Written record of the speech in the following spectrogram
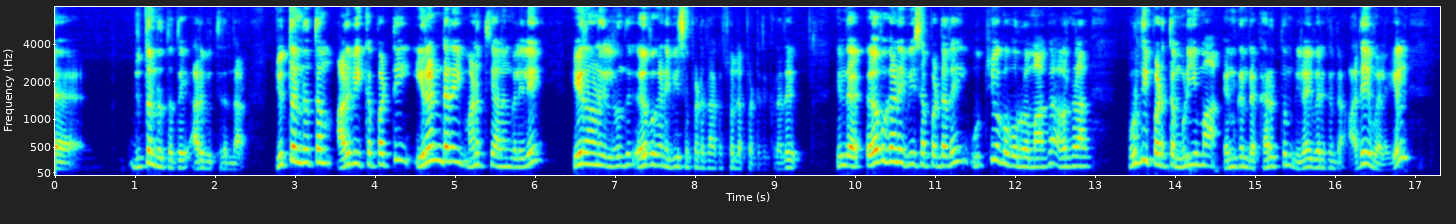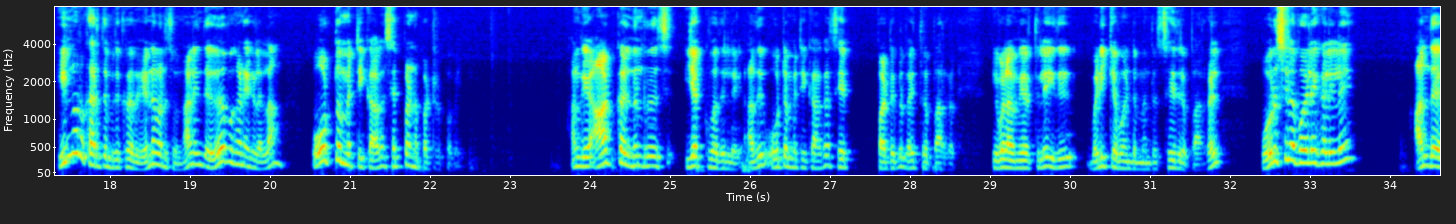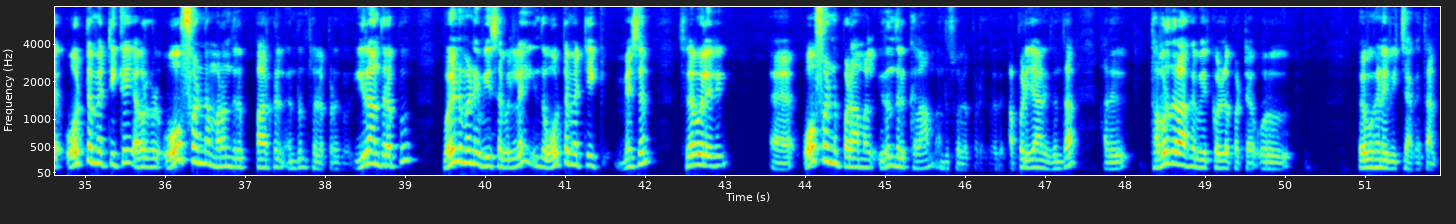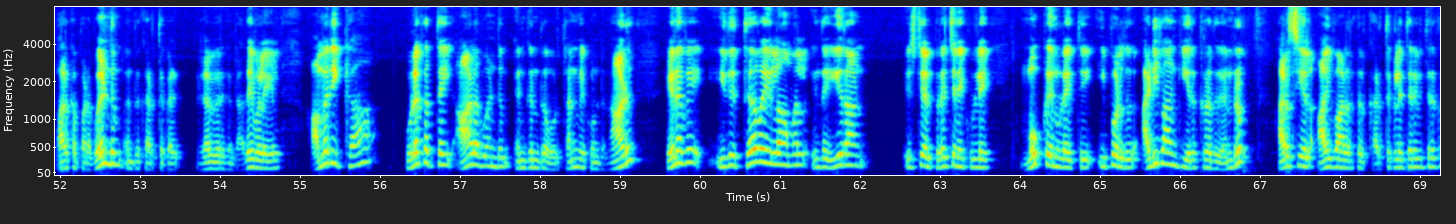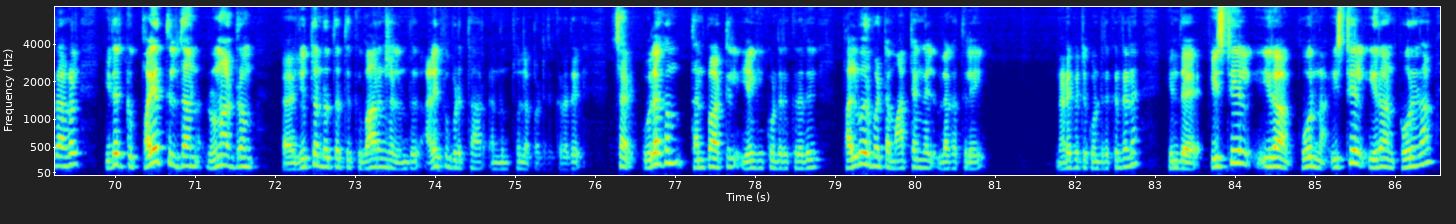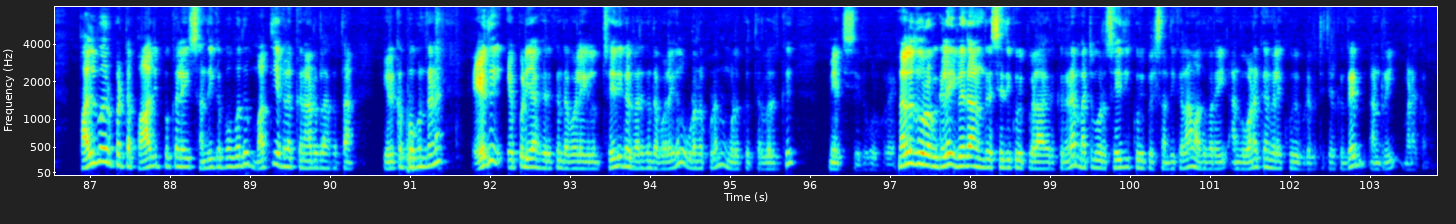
யுத்த நிறுத்தத்தை அறிவித்திருந்தார். யுத்த நிறுத்தம் அறிவிக்கப்பட்டு இரண்டரை மனத்தியாலங்களிலே ஈரானிலிருந்து ஏவுகணை வீசப்பட்டதாக சொல்லப்பட்டிருக்கிறது. இந்த ஏவுகணை வீசப்பட்டதை உத்தியோகபூர்வமாக அவர்களால் உறுதிப்படுத்த முடியுமா என்கின்ற கருத்தும் நிலை வருகின்ற அதே வேளையில் இன்னொரு கருத்தும் இருக்கிறது. என்னவென்று சொன்னால் இந்த ஏவுகணைகள் எல்லாம் ஆட்டோமேட்டிக்காக செட் பண்ணப்பட்டிருப்பவை. அங்கே ஆட்கள் நின்று இயக்குவதில்லை. அது ஆட்டோமேட்டிக்காக செயற்பாட்டுகள் வைத்திருப்பார்கள். இவ்வளவு நேரத்திலே இது வெடிக்க வேண்டும் என்று செய்திருப்பார்கள். ஒரு சில வேளைகளிலே அந்த ஓட்டோமேட்டிக்கை அவர்கள் ஓஃப் பண்ண மறந்திருப்பார்கள் என்றும் சொல்லப்படுகிறது. ஈரான் தரப்பு வேண்டுமெனே வீசவில்லை. இந்த ஓட்டோமேட்டிக் மெஷன் சில வேளைகளில் ஓஃப் பண்ணப்படாமல் இருந்திருக்கலாம் என்று சொல்லப்படுகிறது. அப்படியான் இருந்தால் அது தவறுதலாக மேற்கொள்ளப்பட்ட ஒரு ஏவுகணை வீச்சாகத்தான் பார்க்கப்பட வேண்டும் என்று கருத்துக்கள் நிலவி வருகின்ற அதே வேளையில் அமெரிக்கா உலகத்தை ஆள வேண்டும் என்கின்ற ஒரு தன்மை கொண்ட நாடு. எனவே இது தேவையில்லாமல் இந்த ஈரான் இஸ்ரேல் பிரச்சனைக்குள்ளே மூக்கை நுழைத்து இப்பொழுது அடிவாங்கி இருக்கிறது என்றும் அரசியல் ஆய்வாளர்கள் கருத்துக்களை தெரிவித்திருக்கிறார்கள். இதற்கு பயத்தில் தான் டொனால்ட் ட்ரம்ப் யுத்த நிறுத்தத்துக்கு வாருங்கள் என்று அழைப்பு விடுத்தார் என்றும் சொல்லப்பட்டிருக்கிறது. சரி உலகம் தன்பாட்டில் இயங்கிக் கொண்டிருக்கிறது. பல்வேறுபட்ட மாற்றங்கள் உலகத்திலே நடைபெற்றுக் கொண்டிருக்கின்றன. இந்த இஸ்ரேல் ஈரான் போர்னா இஸ்ரேல் ஈரான் போரினால் பல்வேறுபட்ட பாதிப்புகளை சந்திக்கப் போவது மத்திய கிழக்கு நாடுகளாகத்தான் இருக்கப் போகின்றன. எது எப்படியாக இருக்கின்ற வேலைகளும் செய்திகள் வருகின்ற வேலைகள் உடனுக்குடன் உங்களுக்கு தருவதற்கு முயற்சி செய்து கொள்கிறேன். நல்லது உறவுகளை இவைதான் செய்தி குறிப்புகளாக இருக்கின்றன. மற்றும் ஒரு செய்தி குறிப்பில் சந்திக்கலாம். அதுவரை அங்கு வணக்கங்களை கூறி விடைபெற்றுச் செல்கின்றேன். நன்றி வணக்கம்.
